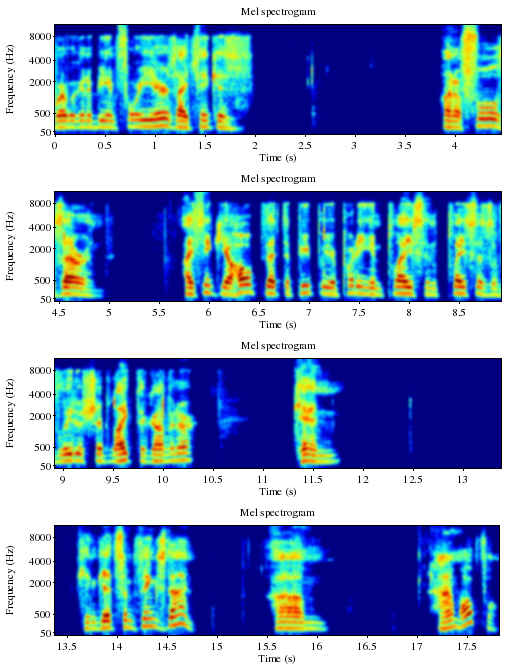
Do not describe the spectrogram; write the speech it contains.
where we're going to be in four years, I think is on a fool's errand. I think you hope that the people you're putting in place in places of leadership like the governor can can get some things done. Um, I'm hopeful,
